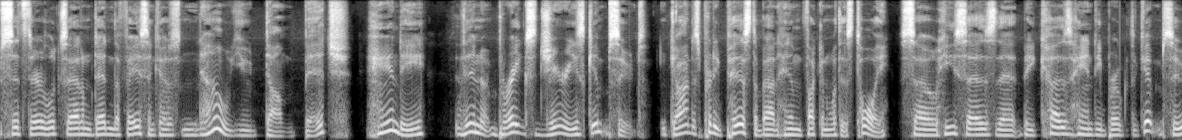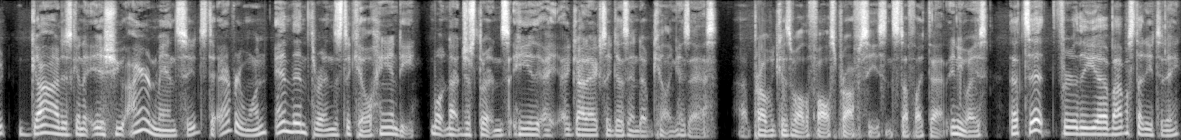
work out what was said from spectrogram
sits there, looks at him dead in the face, and goes, No, you dumb bitch. Handy then breaks Jerry's gimp suit. God is pretty pissed about him fucking with his toy. So he says that because Handy broke the gimp suit, God is going to issue Iron Man suits to everyone and then threatens to kill Handy. Well, not just threatens, he uh, God actually does end up killing his ass. Uh, probably because of all the false prophecies and stuff like that. Anyways, that's it for the uh, Bible study today.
